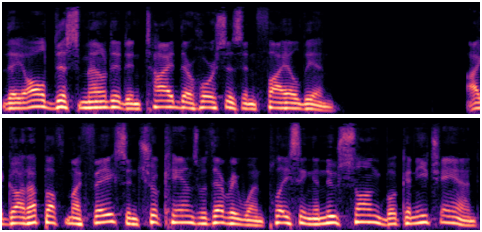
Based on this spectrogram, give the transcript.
They all dismounted and tied their horses and filed in. I got up off my face and shook hands with everyone, placing a new songbook in each hand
